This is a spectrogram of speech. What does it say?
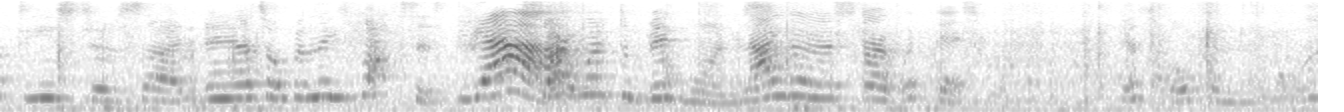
put these to the side and let's open these boxes. Yeah. Start with the big ones. And I'm going to start with this one. Let's open them.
